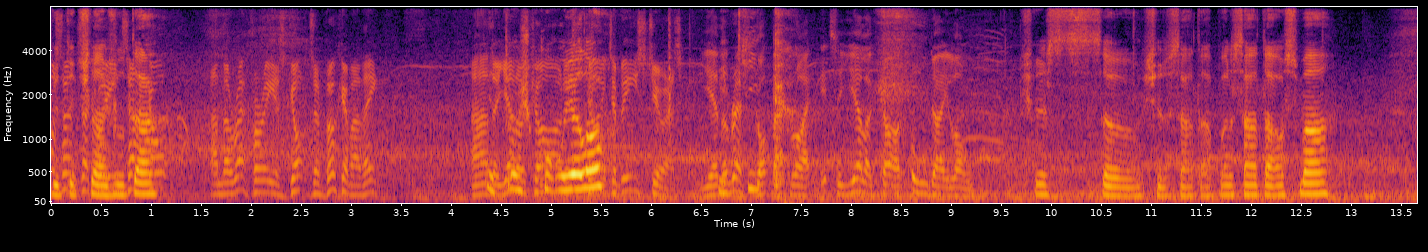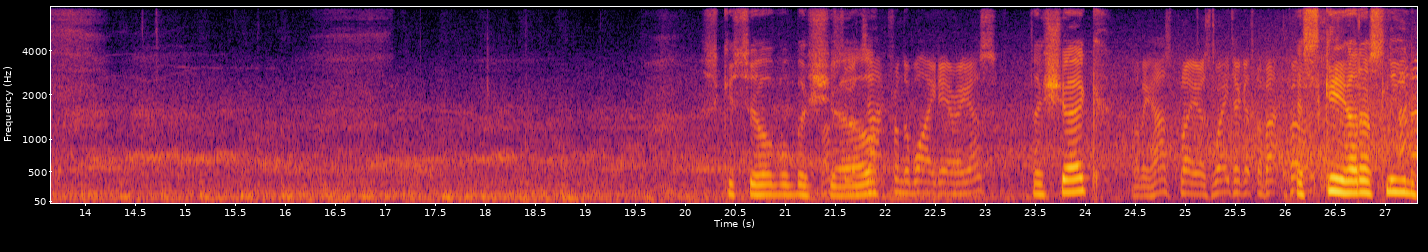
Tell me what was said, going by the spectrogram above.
zbytečná žlutá. Je trošku ujelo. 60. 58. Hezky si ho obešel. Pešek. Hezky Haraslín.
